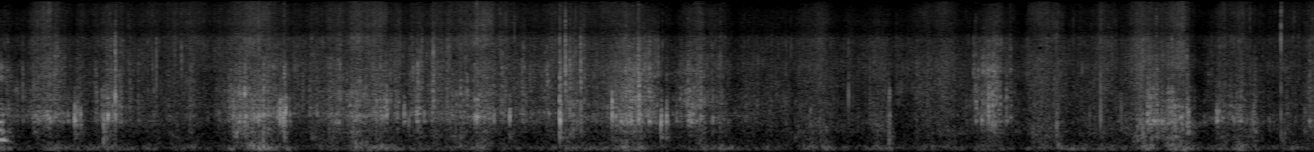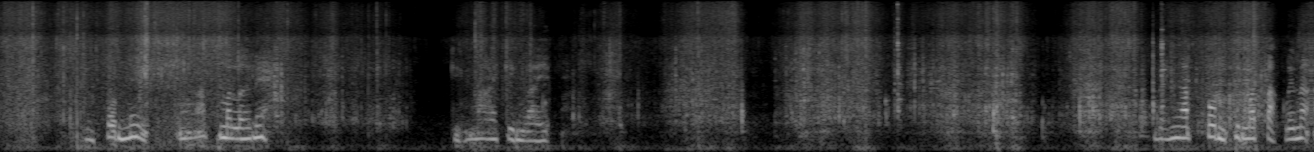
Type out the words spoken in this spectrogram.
นี่ต้นนี่งัดมาเลยเนี่ยกิ่งไม้กิ่งไรได้งัดต้นขึ้นมาตักเลยนะ่ะ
